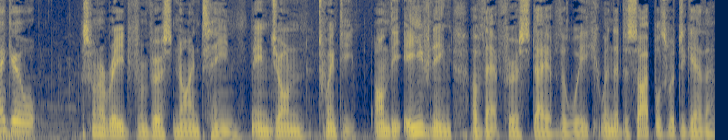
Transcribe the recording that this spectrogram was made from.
Thank you. I just want to read from verse 19 in John 20. On the evening of that first day of the week, when the disciples were together,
